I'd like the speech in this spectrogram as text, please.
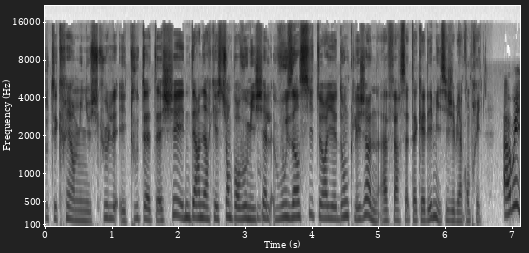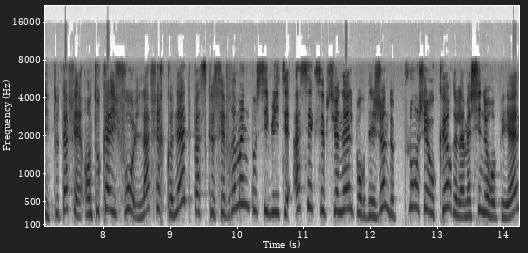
Tout écrit en minuscule et tout attaché. Et Une dernière question pour vous, Michel. Vous inciteriez donc les jeunes à faire cette académie, si j'ai bien compris? Ah oui, tout à fait. En tout cas, il faut la faire connaître parce que c'est vraiment une possibilité assez exceptionnelle pour des jeunes de plonger au cœur de la machine européenne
